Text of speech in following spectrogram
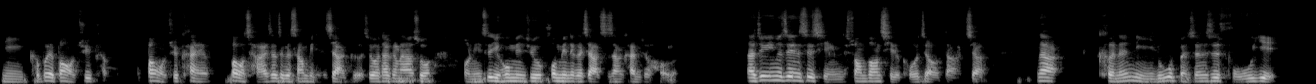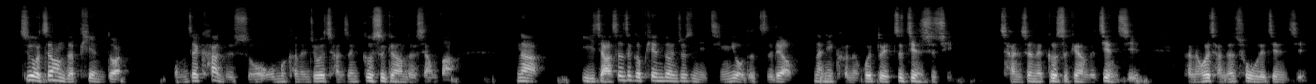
你可不可以帮我去看？帮我去看，帮我查一下这个商品的价格。结果他跟他说：“哦，你自己后面去后面那个架子上看就好了。”那就因为这件事情，双方起了口角打架。那可能你如果本身是服务业，只有这样的片段，我们在看的时候，我们可能就会产生各式各样的想法。那以假设这个片段就是你仅有的资料，那你可能会对这件事情产生了各式各样的见解，可能会产生错误的见解，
